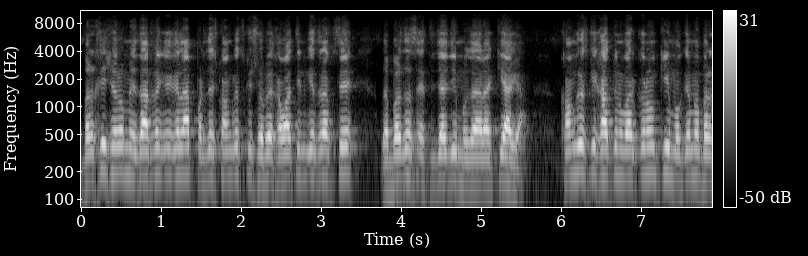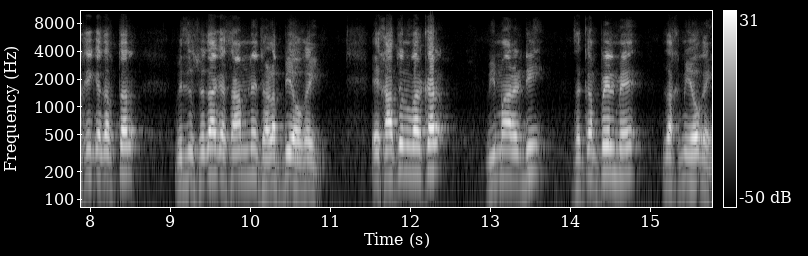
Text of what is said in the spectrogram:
बरखी शहरों में इजाफे के खिलाफ प्रदेश कांग्रेस की शोबे खवतिन की तरफ़ से ज़बरदस्त एहतजाजी मुजाहरा किया गया। कांग्रेस की खातून वर्करों की मौके में बरखी के दफ्तर विद्युत सुधा के सामने झड़प भी हो गई। एक खातून वर्कर वीमा रेड्डी जकमपेल में जख्मी हो गई।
